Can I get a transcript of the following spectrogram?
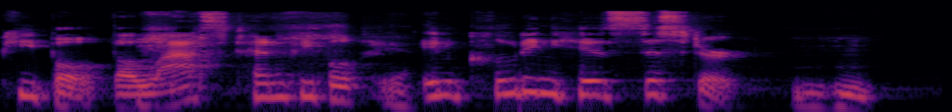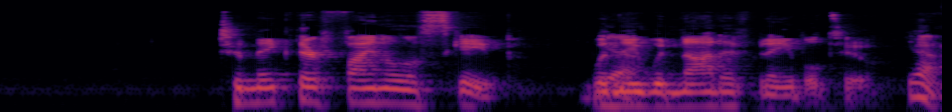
people, the last ten people, Yeah. including his sister, hmm to make their final escape when Yeah. they would not have been able to. Yeah.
